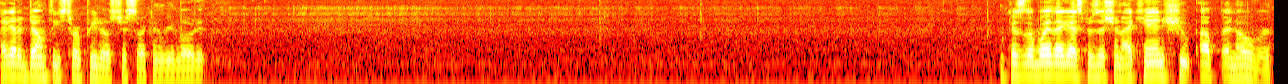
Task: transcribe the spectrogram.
I gotta dump these torpedoes just so I can reload it. Because of the way that guy's positioned, I can shoot up and over.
